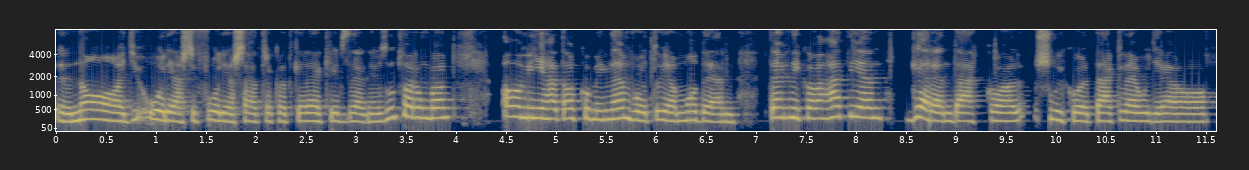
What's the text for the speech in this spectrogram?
nagy, óriási fóliasátrakat kell elképzelni az udvarunkban, ami hát akkor még nem volt olyan modern technika, hát ilyen gerendákkal súlykolták le ugye a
